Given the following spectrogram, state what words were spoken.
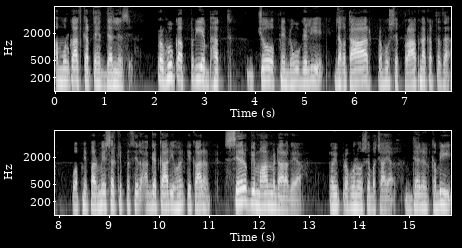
अब मुलाकात करते हैं दैन्य से। प्रभु का प्रिय भक्त, जो अपने लोगों के लिए लगातार प्रभु से प्रार्थना करता था, वो अपने परमेश्वर के प्रति आज्ञाकारी होने के कारण शेरों के मान में डाला गया। तभी तो प्रभु ने उसे बचाया। दैनियल कभी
